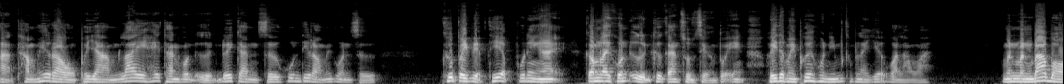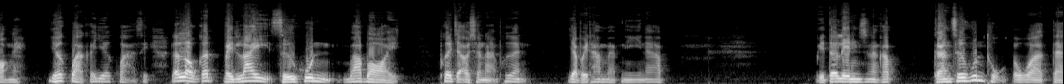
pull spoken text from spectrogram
อาจทำให้เราพยายามไล่ให้ทันคนอื่น ด้วยการซื้อหุ้นที่เราไม่ควรซื้อ คือไปเปรียบเทียบพูดง่ายๆกำไรคนอื่นคือการสูญเสียของตัวเองเฮ้ยทำไมเพื่อนคนนี้มันกำไรเยอะกว่าเราวะมันมันบ้าบอไงเยอะกว่าก็เยอะกว่าสิ แล้วเราก็ไปไล่ซื้อหุ้นบ้าบอย เพื่อจะเอาชนะเพื่อน อย่าไปทำแบบนี้นะครับปีเตอร์ลินช์นะครับ การซื้อหุ้นถูกตัว แต่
